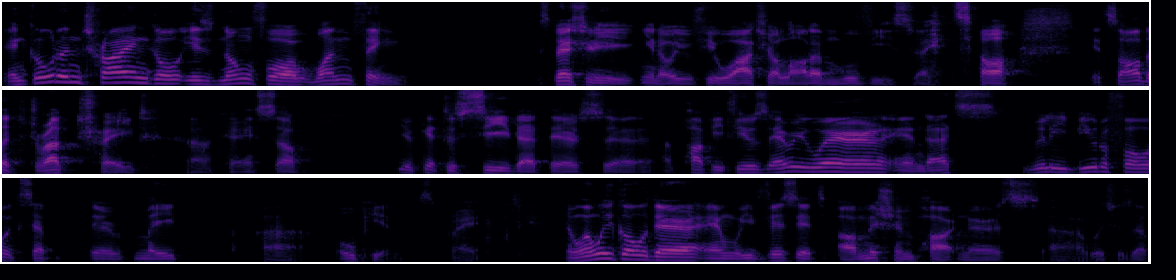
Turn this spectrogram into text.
And Golden Triangle is known for one thing, especially you know if you watch a lot of movies right? So it's all the drug trade okay? So you get to see that there's a, a poppy fields everywhere and that's really beautiful except they're made uh, opiums right? And when we go there and we visit our mission partners uh, which is a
